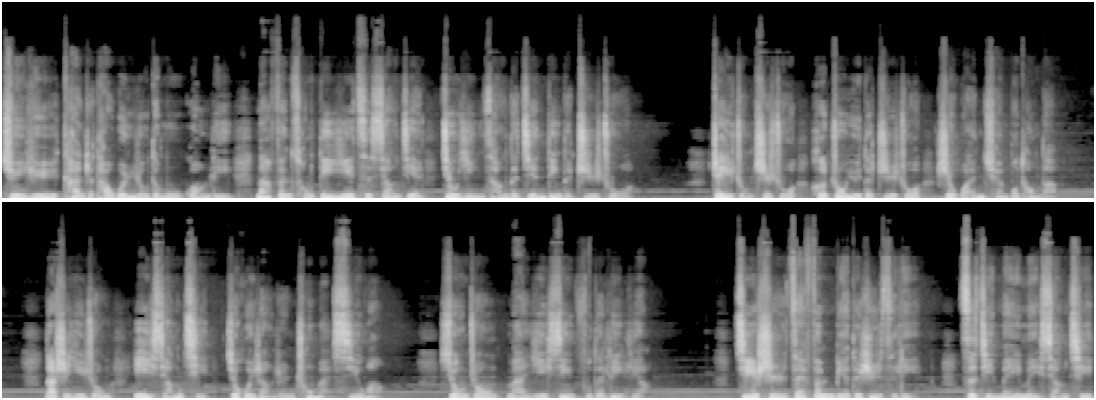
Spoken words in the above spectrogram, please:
君玉看着他温柔的目光里那份从第一次相见就隐藏的坚定的执着。这种执着和朱瑜的执着是完全不同的，那是一种一想起就会让人充满希望，胸中满意幸福的力量。即使在分别的日子里，自己每每想起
